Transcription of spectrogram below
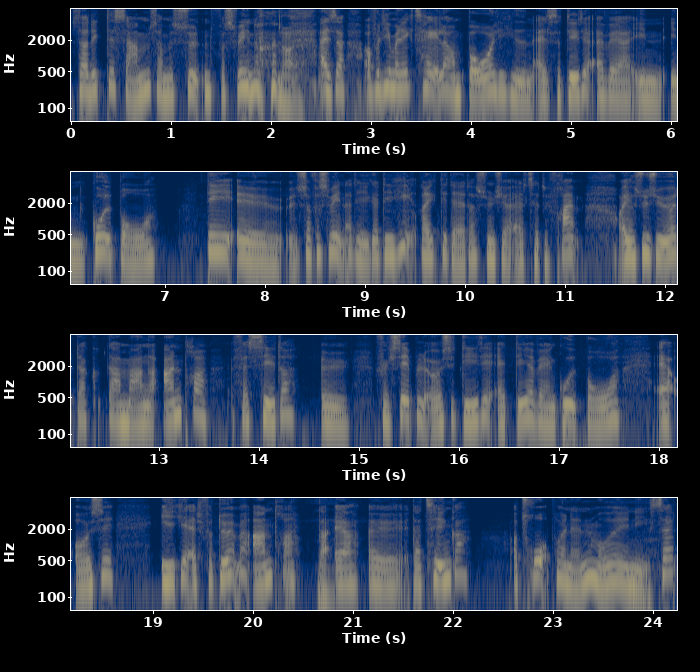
så er det ikke det samme som, at synden forsvinder. Nej. altså, og fordi man ikke taler om borgerligheden, altså dette at være en, en god borger, det, øh, så forsvinder det ikke. Og det er helt rigtigt af dig, synes jeg, at tage det frem. Og jeg synes i øvrigt, der, der er mange andre facetter. Øh, for eksempel også dette, at det at være en god borger, er også ikke at fordømme andre, der, mm. er, øh, der tænker og tror på en anden måde end en selv.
